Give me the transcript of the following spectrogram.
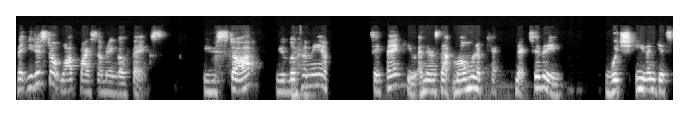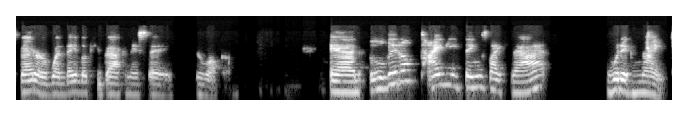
that you just don't walk by somebody and go thanks. You stop, you look in the eye, say thank you. And there's that moment of connectivity, which even gets better when they look you back and they say, You're welcome. And little tiny things like that would ignite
